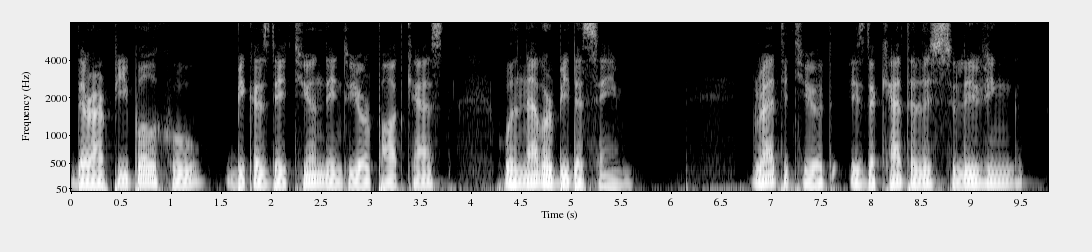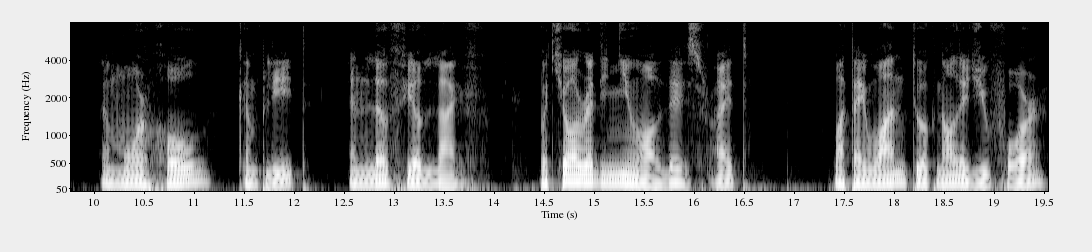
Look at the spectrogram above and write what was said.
There are people who, because they tuned into your podcast, will never be the same. Gratitude is the catalyst to living a more whole, complete, and love filled life. But you already knew all this, right? What I want to acknowledge you for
